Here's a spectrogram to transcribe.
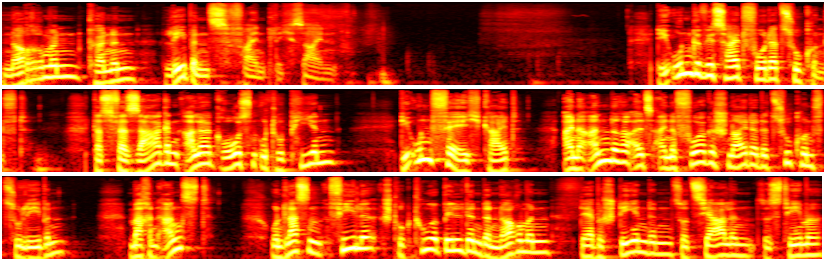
Normen können lebensfeindlich sein. Die Ungewissheit vor der Zukunft, das Versagen aller großen Utopien, die Unfähigkeit, eine andere als eine vorgeschneiderte Zukunft zu leben, machen Angst und lassen viele strukturbildende Normen der bestehenden sozialen Systeme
